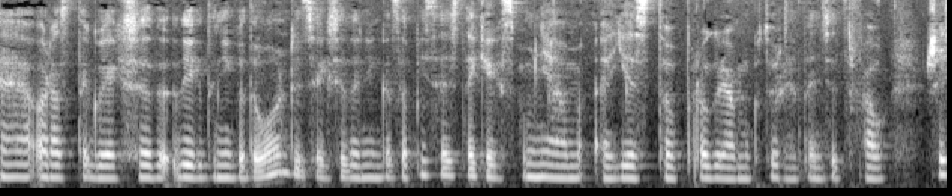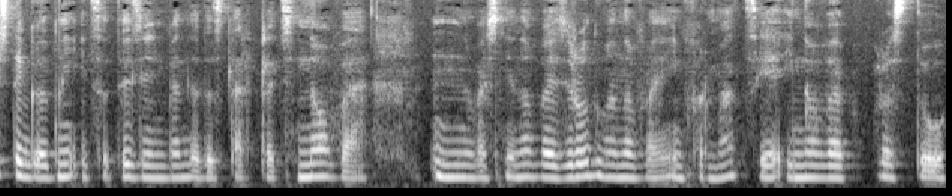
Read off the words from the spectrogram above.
e, oraz tego, jak, się, jak do niego dołączyć, jak się do niego zapisać. Tak jak wspomniałam, e, jest to program, który będzie trwał 6 tygodni i co tydzień będę dostarczać nowe mm, właśnie nowe źródła, nowe informacje i nowe po prostu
